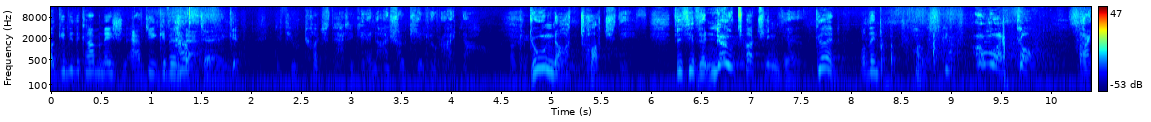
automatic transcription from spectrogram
I'll give you the combination after you give him How that. dare you? If you touch that again, I shall kill you right now. Okay. Do not touch this. This is a no touching zone. Good. Well then, Oh, oh my God! I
